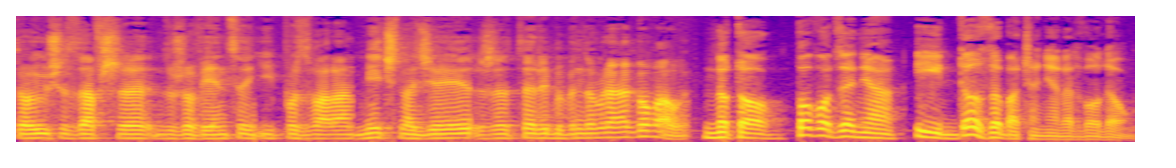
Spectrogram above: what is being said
to już jest zawsze dużo więcej i pozwala mieć nadzieję, że te ryby będą reagowały. No to powodzenia i do zobaczenia nad wodą.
